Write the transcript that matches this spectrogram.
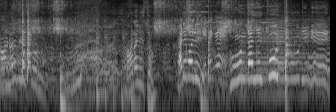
மனவீசும். மனவீசும். கனிமொழி? கூந்தலில் பூச்சூடினேன்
